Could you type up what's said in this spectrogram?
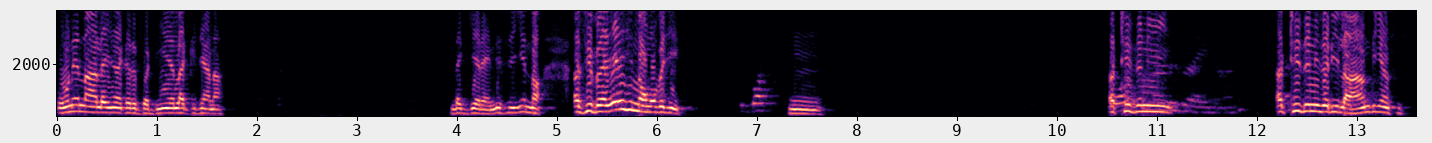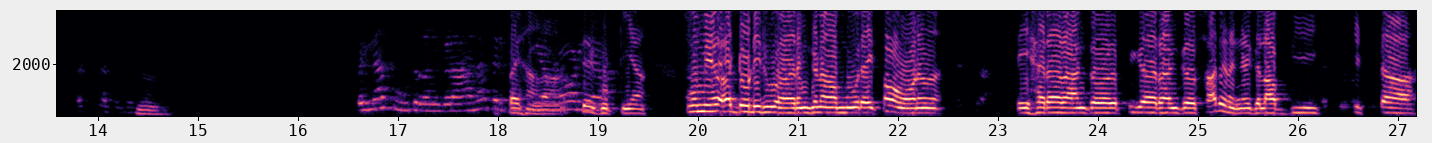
ਉਹਨੇ ਨਾਲ ਲੈ ਜਾ ਕੇ ਵੱਡੀਆਂ ਲੱਗ ਜਾਣਾ। ਲੱਗੇ ਰਹਿੰਦੇ ਸੀ ਨਾ। ਅਸੀਂ ਬਹਿ ਜਾਂਦੇ ਸੀ 9 ਵਜੇ। ਸੁਬਾ। ਹੂੰ। ਅੱਠੀ ਦਿਨੀ ਅੱਠੀ ਦਿਨੀ ਦਰੀ ਲਾ ਆਂਦੀਆਂ ਸੀ। ਹੂੰ। ਪਹਿਲਾਂ ਸੂਤ ਰੰਗਣਾ ਹਨਾ ਫਿਰ ਗੁੱਟੀਆਂ ਹਾਂ ਤੇ ਬਣਾਉਣੀਆਂ ਗੁੱਟੀਆਂ। ਉਵੇਂ ਅੱਡੋੜੀ ਰੂ ਰੰਗਣਾ ਮੂਰੇ ਧੌਣ। ਤੇ ਹਰਾ ਰੰਗ ਪੀਲਾ ਰੰਗ ਸਾਰੇ ਰੰਗ ਗੁਲਾਬੀ ਚਿੱਟਾ।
